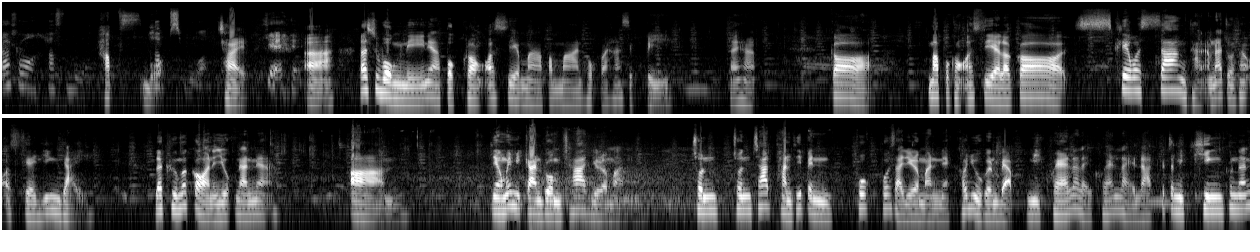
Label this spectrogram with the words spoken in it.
ราชวังฮัฟบวกฮับสบวฮักบสบวกใช่โอเคอ่าราชวงศ์นี้เนี่ยปกครองออสเตรียมาประมาณ 650 ปีนะฮะก็มาปกครองออสเตรียแล้วก็เรียกว่าสร้างฐานอำนาจจนทั้งออสเตรียยิ่งใหญ่ และคือเมื่อก่อนในยุคนั้นเนี่ยอ่า ยังไม่มีการรวมชาติเยอรมันชนชนชาติพันธุ์ที่เป็นพวกผู้ภาษาเยอรมันเนี่ยเขาอยู่กันแบบมีแคว้นหลายแคว้นหลายรัฐ ก็จะมีคิงคนนั้น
